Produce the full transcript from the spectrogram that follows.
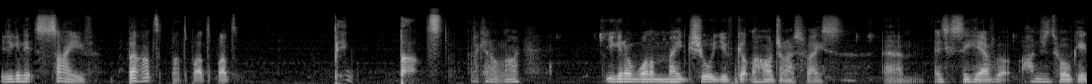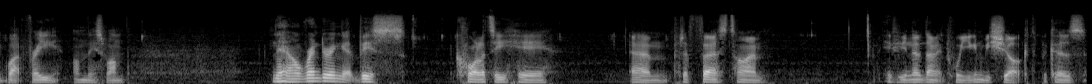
is you're going to hit save, but, but, but, but, big but, I cannot lie, you're going to want to make sure you've got the hard drive space. Um, as you can see here, I've got 112 gigabyte free on this one. Now, rendering at this quality here um, for the first time if you've never done it before, you're going to be shocked because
